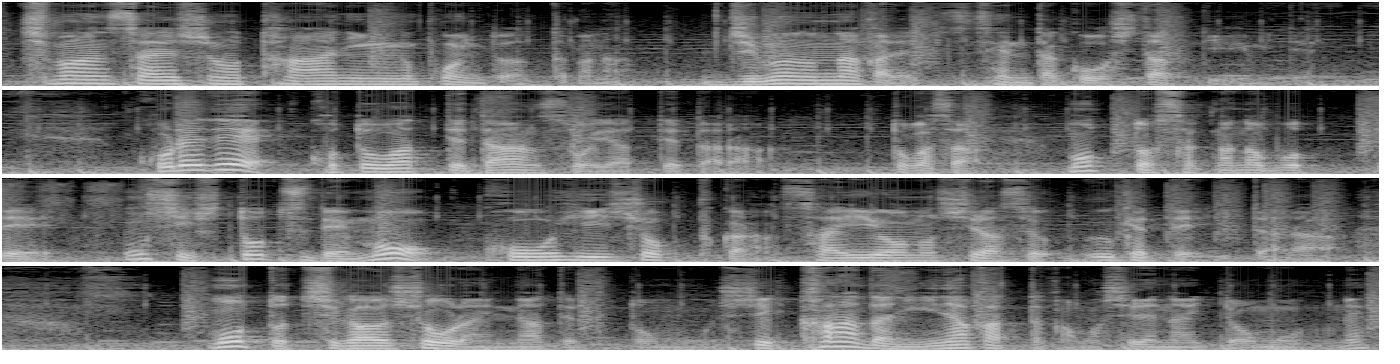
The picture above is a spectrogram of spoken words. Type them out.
一番最初のターニングポイントだったかな。自分の中で選択をしたっていう意味で。これで断ってダンスをやってたらとかさもっと遡ってもし一つでもコーヒーショップから採用の知らせを受けていたらもっと違う将来になってたと思うしカナダにいなかったかもしれないと思うのね。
